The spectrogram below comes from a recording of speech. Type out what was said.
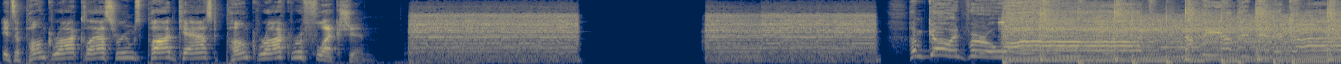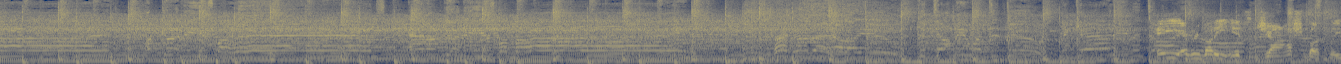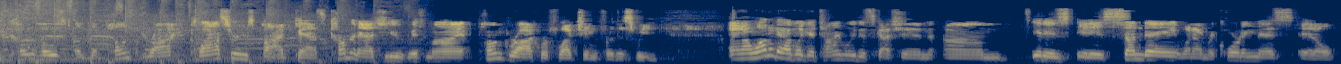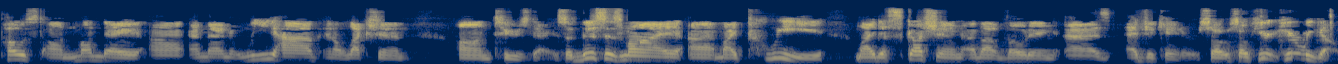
It's a Punk Rock Classrooms podcast, Punk Rock Reflection. I'm going for a walk, Hey, everybody, it's Josh Buckley, co host of the Punk Rock Classrooms podcast, coming at you with my punk rock reflection for this week. And I wanted to have like a timely discussion. Um, it is it is Sunday when I'm recording this. It'll post on Monday, uh, and then we have an election on Tuesday. So this is my uh, my plea, my discussion about voting as educators. So so here here we go.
